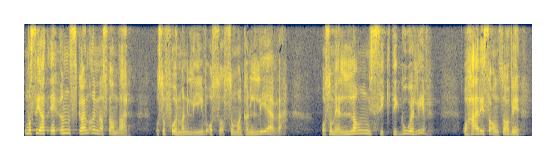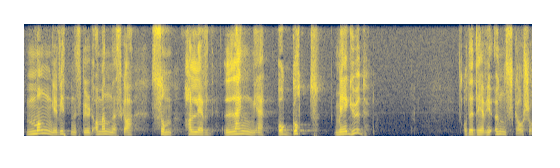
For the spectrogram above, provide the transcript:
Om å si at 'jeg ønsker en annen standard'. Og så får man liv også som man kan leve, og som er langsiktig gode liv. Og Her i salen så har vi mange vitnesbyrd av mennesker som har levd lenge og godt med Gud. Og det er det vi ønsker å se.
